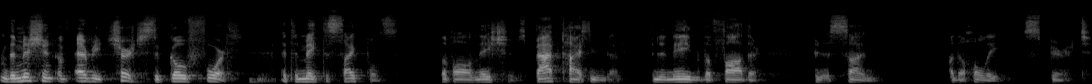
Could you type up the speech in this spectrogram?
The mission of every church is to go forth and to make disciples of all nations, baptizing them in the name of the Father and the Son of the Holy Spirit.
